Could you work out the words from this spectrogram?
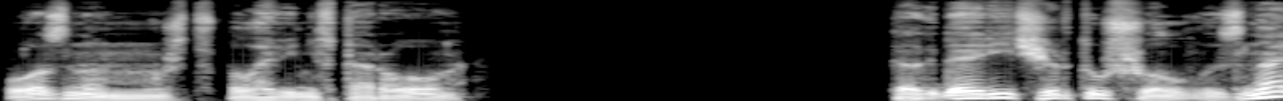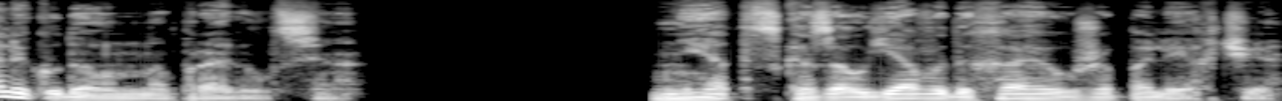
Поздно, может, в половине второго. Когда Ричард ушел, вы знали, куда он направился? «Нет», — сказал я, выдыхая уже полегче.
